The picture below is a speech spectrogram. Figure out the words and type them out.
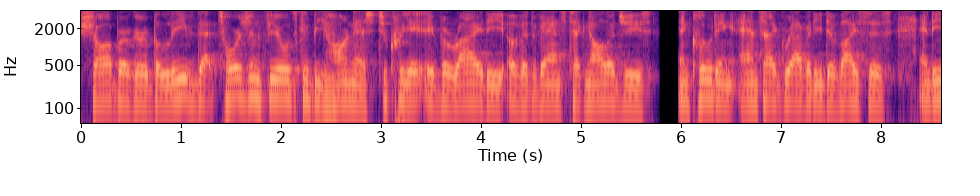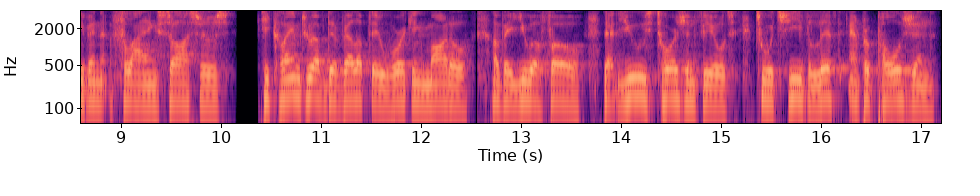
Schauberger believed that torsion fields could be harnessed to create a variety of advanced technologies, including anti gravity devices and even flying saucers. He claimed to have developed a working model of a UFO that used torsion fields to achieve lift and propulsion.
